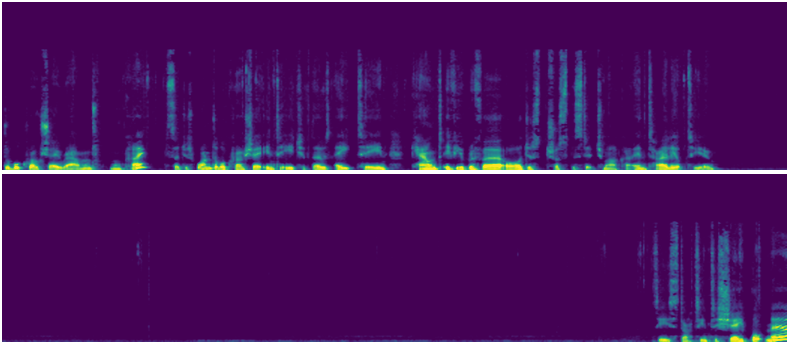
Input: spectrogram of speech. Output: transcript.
double crochet round. Okay, so just one double crochet into each of those 18. Count if you prefer or just trust the stitch marker. Entirely up to you. See, it's starting to shape up now.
